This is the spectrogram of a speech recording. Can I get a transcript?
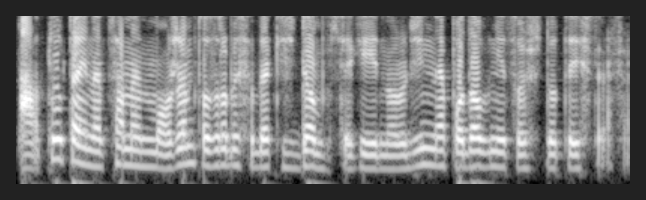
A tutaj nad samym morzem to zrobię sobie jakieś domki takie jednorodzinne, podobnie coś do tej strefy.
